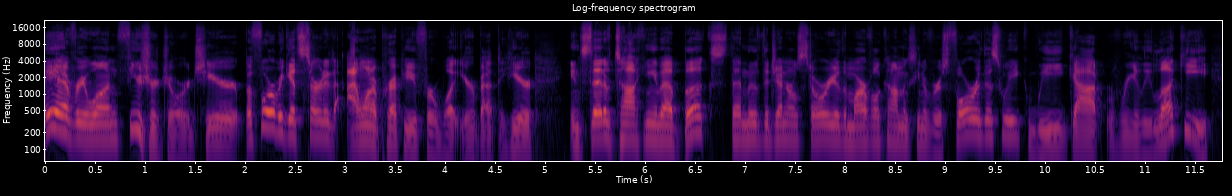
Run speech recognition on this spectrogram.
Hey everyone, Future George here. Before we get started, I want to prep you for what you're about to hear. Instead of talking about books that move the general story of the Marvel Comics universe forward this week, we got really lucky.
